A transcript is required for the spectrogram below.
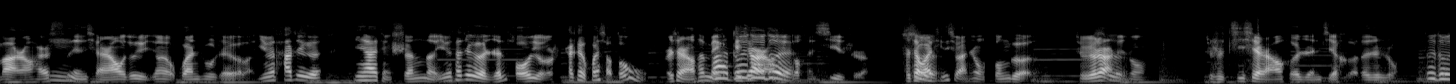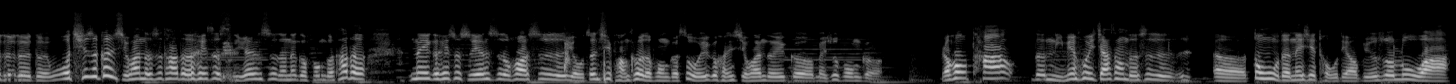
吧，然后还是四年前，然后我就已经有关注这个了，因为它这个印象还挺深的，因为它这个人头有还可以换小动物，而且然后它每个配件然后都很细致，而且我还挺喜欢这种风格的，就有点那种就是机械然后和人结合的这种。对对对对对，我其实更喜欢的是他的黑色实验室的那个风格，他的那个黑色实验室的话是有蒸汽朋克的风格，是我一个很喜欢的一个美术风格。然后它的里面会加上的是呃动物的那些头雕，比如说鹿啊、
